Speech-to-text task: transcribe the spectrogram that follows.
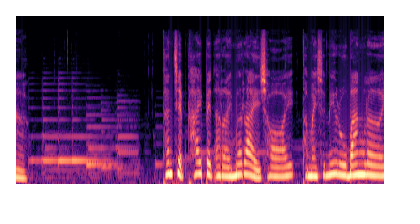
าก ท่านเจ็บไข้เป็นอะไรเมื่อไหร่ช้อยทำไมฉันไม่รู้บ้างเลย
